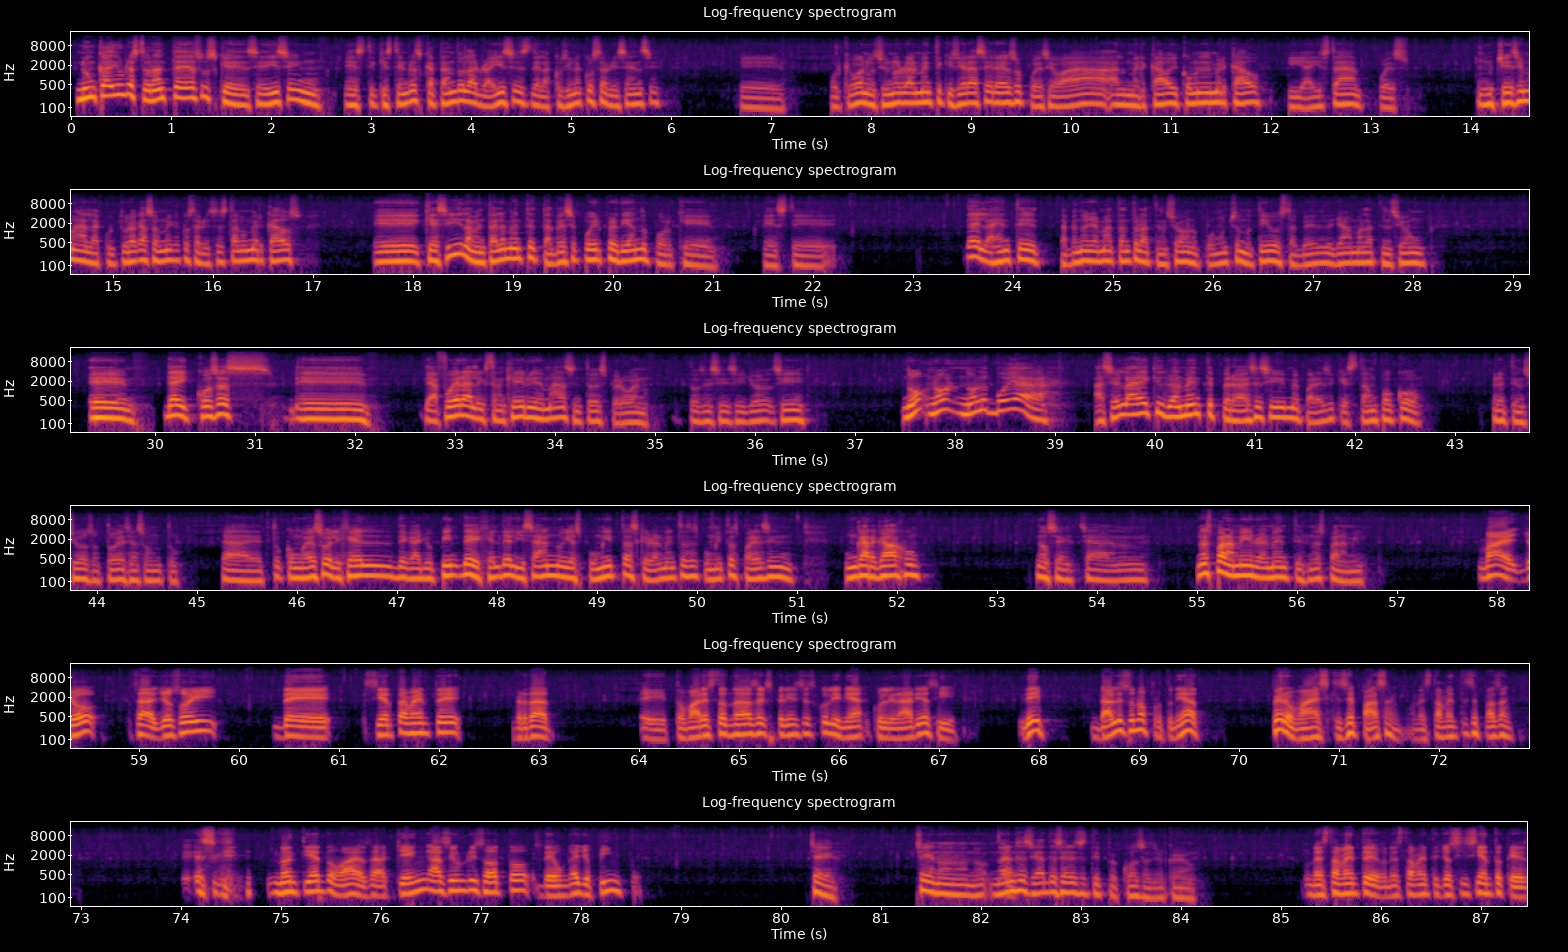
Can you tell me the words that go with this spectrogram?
Nunca hay un restaurante de esos que se dicen este, que estén rescatando las raíces de la cocina costarricense. Eh, porque bueno, si uno realmente quisiera hacer eso, pues se va al mercado y come en el mercado. Y ahí está, pues, muchísima la cultura gastronómica costarricense está en los mercados. Eh, que sí, lamentablemente tal vez se puede ir perdiendo porque este, la gente tal vez no llama tanto la atención o por muchos motivos tal vez le llama la atención. Eh, de ahí cosas de, de afuera, del extranjero y demás. Entonces, pero bueno, entonces sí, sí, yo sí. No, no, no les voy a hacer la X realmente, pero a veces sí me parece que está un poco pretencioso todo ese asunto. O sea, como eso, el gel de gallopín, de gel de lisano y espumitas, que realmente esas espumitas parecen un gargajo. No sé, o sea, no, no es para mí realmente, no es para mí. Mae, yo, o sea, yo soy de ciertamente, ¿verdad? Eh, tomar estas nuevas experiencias culinarias y, de darles una oportunidad. Pero, más es que se pasan, honestamente se pasan. Es que no entiendo, ma, o sea, ¿quién hace un risotto de un gallo pinto? Sí, sí, no, no, no, no hay necesidad de hacer ese tipo de cosas, yo creo honestamente, honestamente, yo sí siento que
